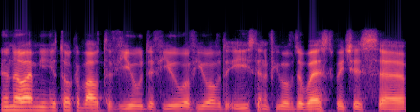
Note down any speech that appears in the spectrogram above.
No, no, I mean, you talk about the view, the view, a view of the East and a view of the West, which is uh,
